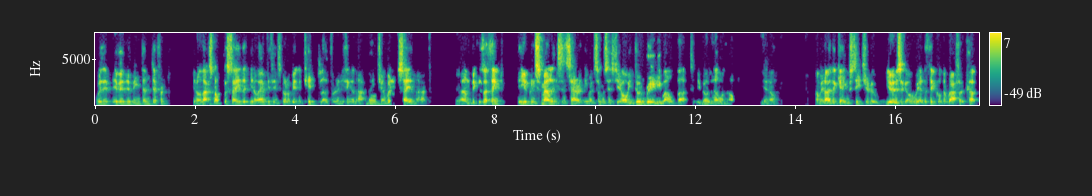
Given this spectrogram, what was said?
with it if it had been done different. You know, that's not to say that you know everything's got to be in a kid glove or anything of that nature. No. We're not saying that, yeah. um, because I think you can smell insincerity when someone says to you, "Oh, you're doing really well," but you go, "No, I'm not." You know, I mean, I had a games teacher who years ago we had a thing called the Rafa Cup,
